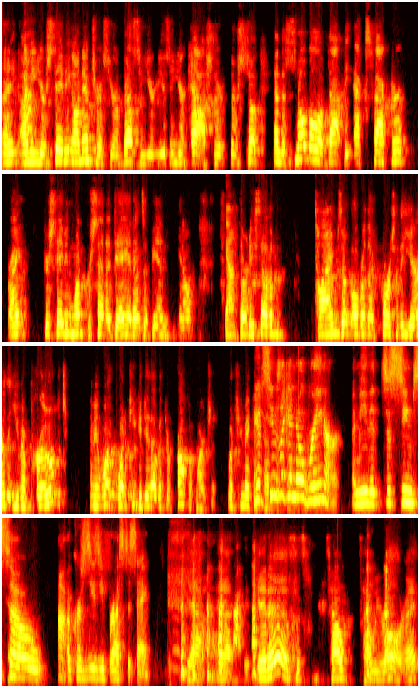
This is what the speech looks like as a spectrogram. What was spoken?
I, I, mean, you're saving on interest, you're investing, you're using your cash. There, there's so, and the snowball of that, the X factor, right? You're saving 1% a day, it ends up being, you know, yeah. 37 times over the course of the year that you've improved. I mean, what, what if you could do that with your profit margin? What if you're making It seems like a no brainer. I mean, it just seems so, uh, of course, it's easy for us to say. yeah, yeah, it is. It's, it's how, it's how we roll, right?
